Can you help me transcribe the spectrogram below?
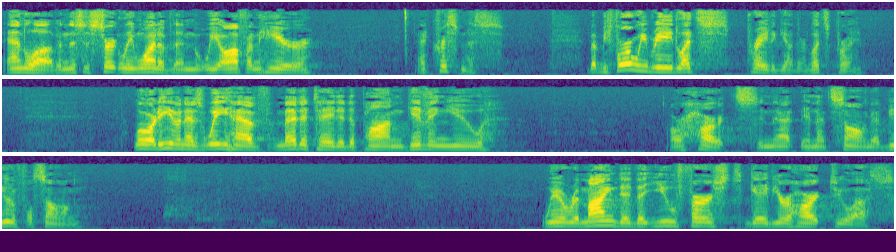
and love. And this is certainly one of them that we often hear at Christmas. But before we read, let's pray together. Let's pray. Lord, even as we have meditated upon giving you our hearts in that, in that song, that beautiful song, we're reminded that you first gave your heart to us.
